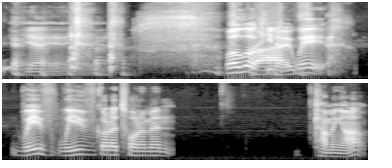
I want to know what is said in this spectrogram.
yeah, yeah, yeah, yeah. Well, look, you know, Right. we we've we've got a tournament coming up,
